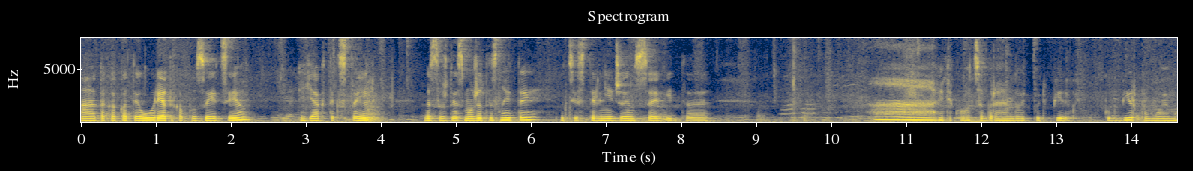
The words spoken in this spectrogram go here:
е, така категорія, така позиція, як текстиль, ви завжди зможете знайти оці стильні джинси від. е, від якого це бренду? Від Пудбір по-моєму.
